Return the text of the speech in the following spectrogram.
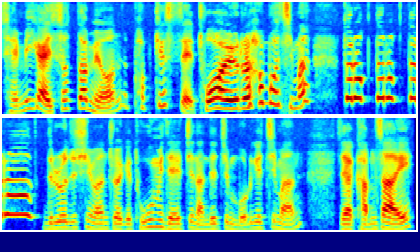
재미가 있었다면 팝캐스트에 좋아요를 한 번씩만 또록또록또록 눌러주시면 저에게 도움이 될진 안 될진 모르겠지만 제가 감사히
